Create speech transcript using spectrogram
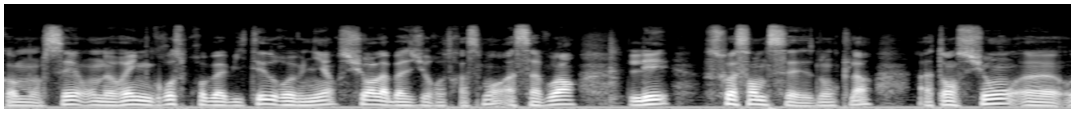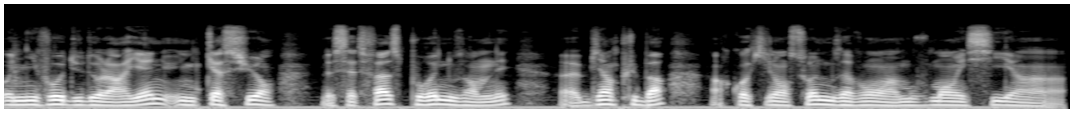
comme on le sait, on aurait une grosse probabilité de revenir sur la base du retracement, à savoir les 76. Donc là, attention, au niveau du dollar yen, une cassure de cette phase pourrait nous emmener euh, bien plus bas. Alors quoi qu'il en soit, nous avons un mouvement ici, un,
